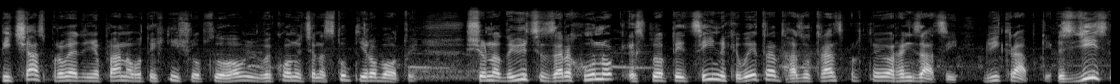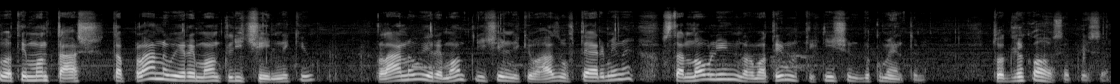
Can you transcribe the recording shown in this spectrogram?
під час проведення планового технічного обслуговування виконуються наступні роботи, що надаються за рахунок експлуатаційних витрат газотранспортної організації. Дві крапки. Здійснювати монтаж та плановий ремонт лічильників. Плановий ремонт лічильників газу в терміни, встановлені нормативно-технічними документами. То для кого це писано?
